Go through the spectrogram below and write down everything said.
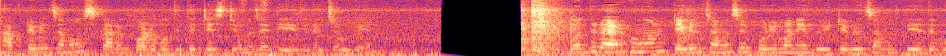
হাফ টেবিল চামচ, কারণ পরবর্তীতে টেস্টি অনুযায়ী দিয়ে দিলে চলবে। বন্ধুরা, এখন টেবিল চামচের পরিমাণে দুই টেবিল চামচ দিয়ে দেব।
